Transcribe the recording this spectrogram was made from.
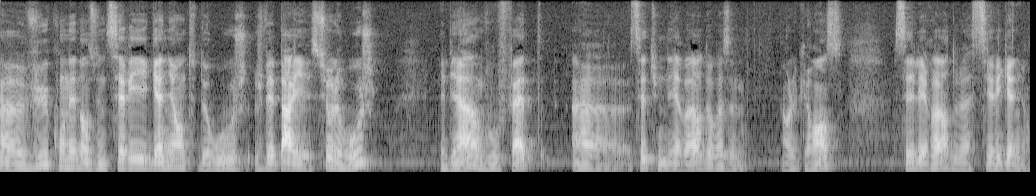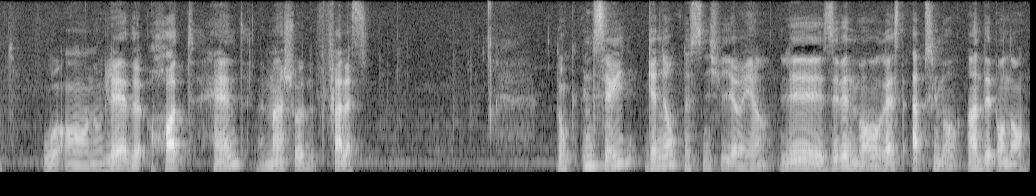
euh, vu qu'on est dans une série gagnante de rouge, je vais parier sur le rouge, eh bien, vous faites, euh, c'est une erreur de raisonnement. En l'occurrence, c'est l'erreur de la série gagnante, ou en anglais, the hot hand, la main chaude fallacy. Donc, une série gagnante ne signifie rien. Les événements restent absolument indépendants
